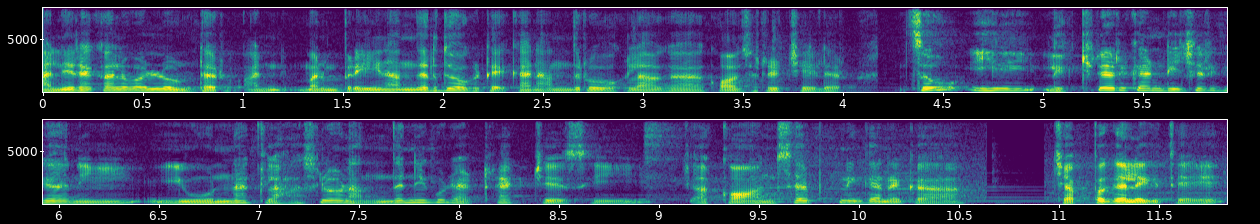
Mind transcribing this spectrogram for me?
అన్ని రకాల వాళ్ళు ఉంటారు. అన్ని మన బ్రెయిన్ అందరిది ఒకటే కానీ అందరూ ఒకలాగా కాన్సన్ట్రేట్ చేయలేరు. సో ఈ లెక్చరర్ కానీ టీచర్ కానీ ఈ ఉన్న క్లాస్లో అందరినీ కూడా అట్రాక్ట్ చేసి ఆ కాన్సెప్ట్ని కనుక చెప్పగలిగితే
